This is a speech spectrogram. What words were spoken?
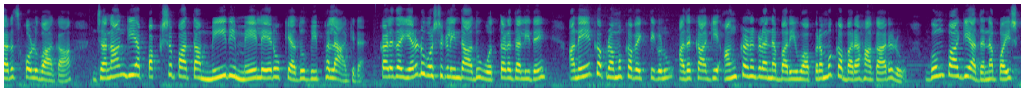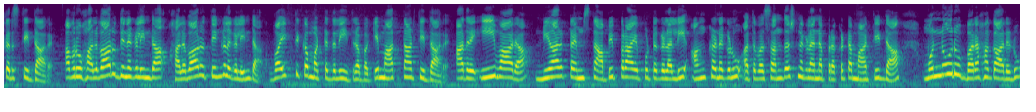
ಕರೆಸಿಕೊಳ್ಳುವಾಗ ಜನಾಂಗೀಯ ಪಕ್ಷಪಾತ ಮೀರಿ ಮೇಲೇರೋಕೆ ಅದು ವಿಫಲ ಆಗಿದೆ. ಕಳೆದ ಎರಡು ವರ್ಷಗಳಿಂದ ಅದು ಒತ್ತಡದಲ್ಲಿದೆ. ಅನೇಕ ಪ್ರಮುಖ ವ್ಯಕ್ತಿಗಳು ಅದಕ್ಕಾಗಿ ಅಂಕಣಗಳನ್ನು ಬರೆಯುವ ಪ್ರಮುಖ ಬರಹಗಾರರು ಗುಂಪಾಗಿ ಅದನ್ನು ಬಹಿಷ್ಕರಿಸುತ್ತಿದ್ದಾರೆ ಅವರು ಹಲವಾರು ದಿನಗಳಿಂದ, ಹಲವಾರು ತಿಂಗಳುಗಳಿಂದ ವೈಯಕ್ತಿಕ ಮಟ್ಟದಲ್ಲಿ ಇದರ ಬಗ್ಗೆ ಮಾತನಾಡ್ತಿದ್ದಾರೆ. ಆದರೆ ಈ ವಾರ ನ್ಯೂಯಾರ್ಕ್ ಟೈಮ್ಸ್ನ ಅಭಿಪ್ರಾಯ ಪುಟಗಳಲ್ಲಿ ಅಂಕಣಗಳು ಅಥವಾ ಸಂದರ್ಶನಗಳನ್ನು ಪ್ರಕಟ ಮಾಡ್ತಿದ್ದ ಮುನ್ನೂರು ಬರಹಗಾರರು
